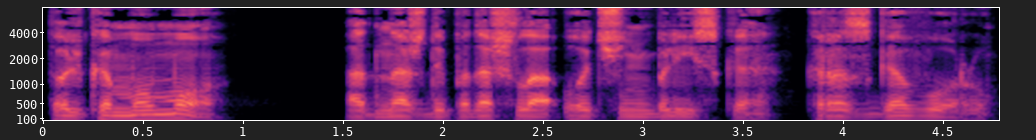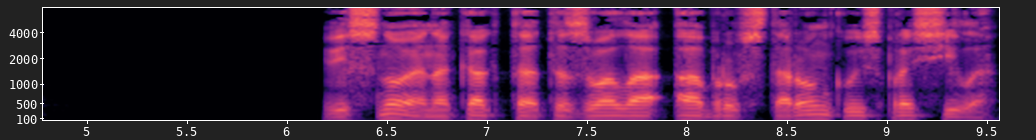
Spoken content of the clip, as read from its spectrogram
Только Момо однажды подошла очень близко к разговору. Весной она как-то отозвала Абру в сторонку и спросила,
